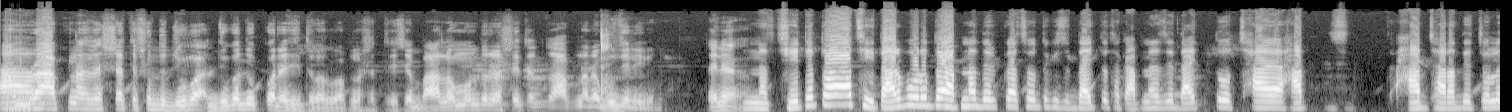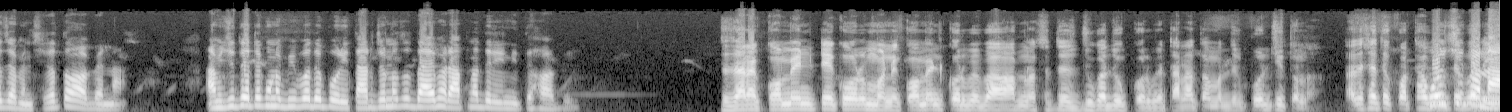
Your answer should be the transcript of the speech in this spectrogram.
আমরা আপনাদের সাথে শুধু যোগা- যোগাযোগ করে দিতে পারব আপনার সাথে। সে ভালো মন্দরা সেটা তো আপনারা বুঝে নেবেন। তাই না? না সেটা তো আছি তারপরে তো আপনাদের কাছেও তো কিছু দায়িত্ব থাকে। আপনার যে দায়িত্ব হাত হাত ঝাড়া দিয়ে চলে যাবেন সেটা তো হবে না। আমি যদি এটা কোনো বিপদে পড়ি তার জন্য তো দায়ভার আপনাদেরই নিতে হবে। যারা কমেন্টে কর মানে কমেন্ট করবে বা আপনার সাথে যোগাযোগ করবে তারা তো আমাদের পরিচিত না। তাদের সাথে কথা বলতে পারি। না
